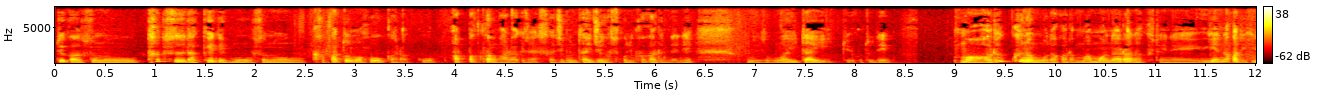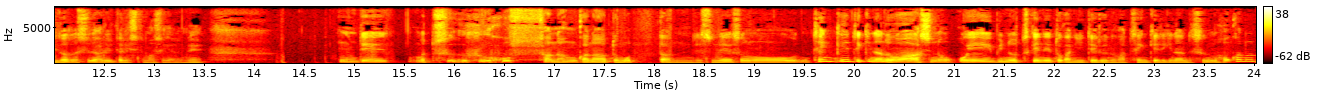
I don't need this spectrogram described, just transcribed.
ていうか、その、立つだけでも、その、かかとの方からこう、圧迫感があるわけじゃないですか。自分の体重がそこにかかるんでね。でそこが痛いということで。まあ歩くのもだからままならなくてね、家の中で膝出しで歩いたりしてましたけどね。んで、まあ、痛風発作なんかなと思ったんですね。その、典型的なのは足の親指の付け根とかに出るのが典型的なんですけど、他の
